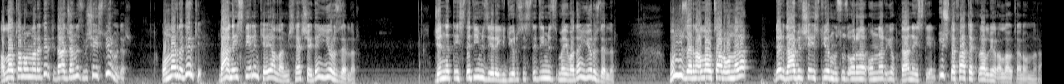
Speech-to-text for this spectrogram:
Allahu Teala onlara der ki daha canınız bir şey istiyor mu der. Onlar da der ki daha ne isteyelim ki ey Allah'ım biz her şeyden yiyoruz derler. Cennette istediğimiz yere gidiyoruz, istediğimiz meyveden yiyoruz derler. Bunun üzerine Allahu Teala onlara der daha bir şey istiyor musunuz? Onlar, onlar yok daha ne isteyelim. Üç defa tekrarlıyor Allahu Teala onlara.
